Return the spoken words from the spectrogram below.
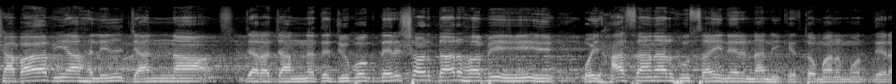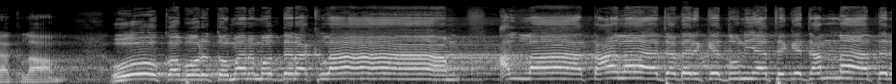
শাবাবি আহলিল জান্না। যারা জান্নাতে যুবকদের সর্দার হবে, ওই হাসান আর হুসাইনের নানিকে তোমার মধ্যে রাখলাম। ও কবর তোমার মধ্যে রাখলাম। আল্লাহ তালা যাদেরকে দুনিয়া থেকে জান্নাতের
